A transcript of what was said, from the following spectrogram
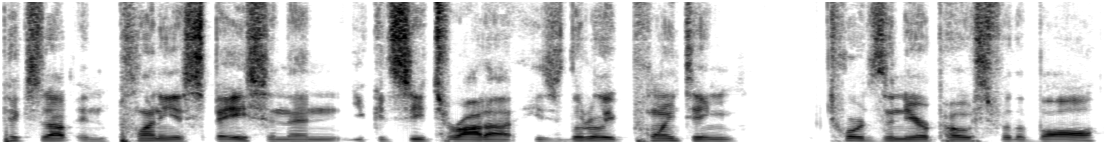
picks it up in plenty of space. And then you could see Terodde, he's literally pointing towards the near post for the ball.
